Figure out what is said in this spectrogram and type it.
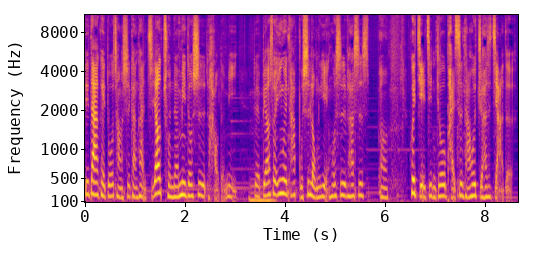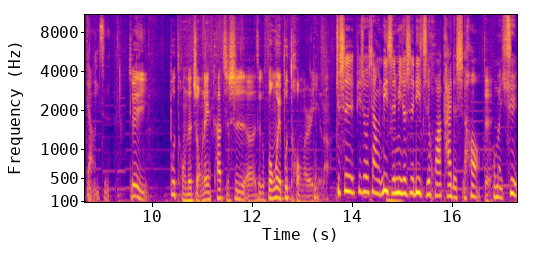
其实大家可以多尝试看看，只要纯的蜜都是好的蜜，对，不要说因为它不是龙眼或是它是嗯会结晶，你就排斥它，会觉得它是假的这样子。所以不同的种类，它只是呃这个风味不同而已了。就是譬如说像荔枝蜜，就是荔枝花开的时候，对，我们去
